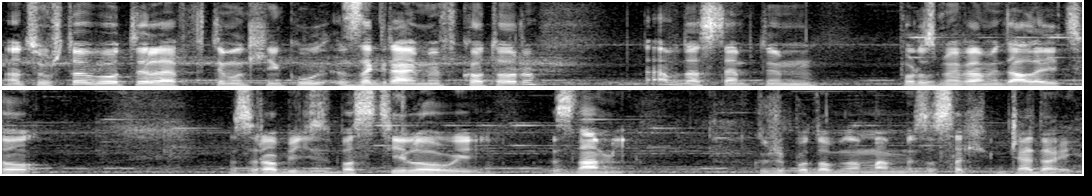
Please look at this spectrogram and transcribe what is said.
No cóż, to było tyle w tym odcinku Zagrajmy w Kotor, a w następnym porozmawiamy dalej, co zrobić z Bastillą i z nami, którzy podobno mamy zostać Jedi.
